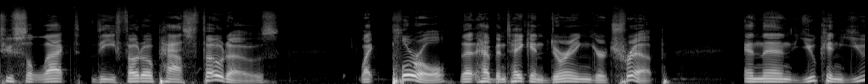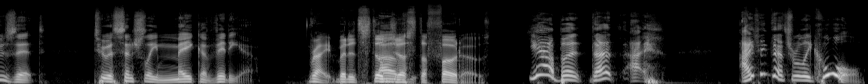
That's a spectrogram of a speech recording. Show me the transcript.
to select the PhotoPass photos, like plural, that have been taken during your trip and then you can use it to essentially make a video. Right, but it's still Of- just the photos. Yeah, but that I I think that's really cool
